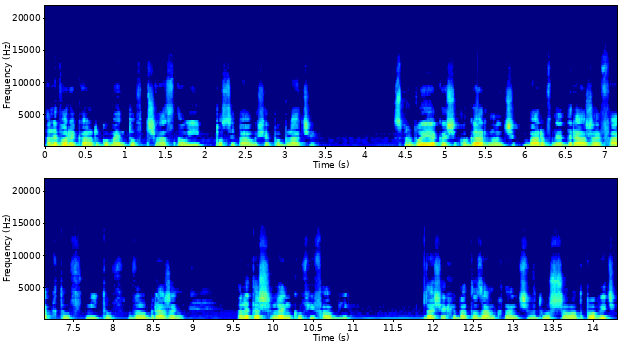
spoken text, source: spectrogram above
ale worek argumentów trzasnął i posypały się po blacie. Spróbuję jakoś ogarnąć barwne draże faktów, mitów, wyobrażeń, ale też lęków i fobii. Da się chyba to zamknąć w dłuższą odpowiedź,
